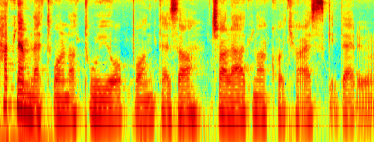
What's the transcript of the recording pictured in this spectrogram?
hát nem lett volna túl jó pont ez a családnak, hogyha ez kiderül.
